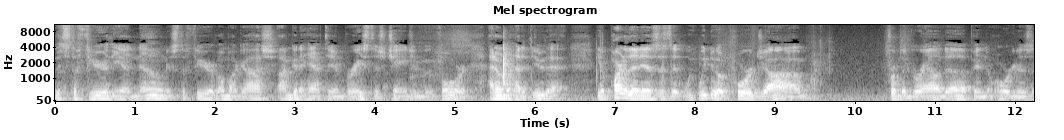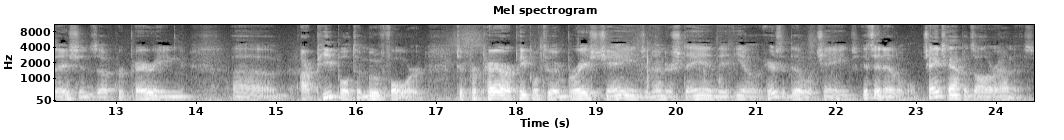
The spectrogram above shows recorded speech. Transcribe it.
it's the fear of the unknown. It's the fear of, oh my gosh, I'm going to have to embrace this change and move forward. I don't know how to do that you know, part of that is is that we, we do a poor job from the ground up in organizations of preparing uh, our people to move forward, to prepare our people to embrace change and understand that, you know, here's the deal with change it's inevitable. Change happens all around us.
